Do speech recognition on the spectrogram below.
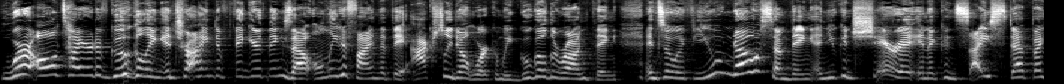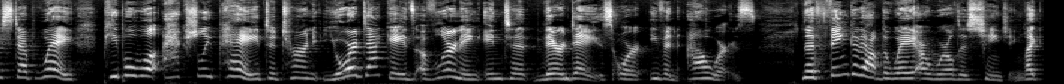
we're all tired of googling and trying to figure things out only to find that they actually don't work and we googled the wrong thing. And so if you know something and you can share it in a concise step-by-step way, people will actually pay to turn your decades of learning into their days or even hours. Now, think about the way our world is changing. Like,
